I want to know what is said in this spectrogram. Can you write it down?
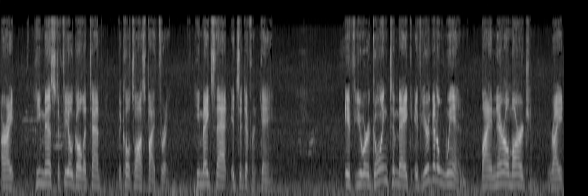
All right, he missed a field goal attempt. The Colts lost by three. He makes that, it's a different game. If you are going to make, if you're going to win by a narrow margin, right,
